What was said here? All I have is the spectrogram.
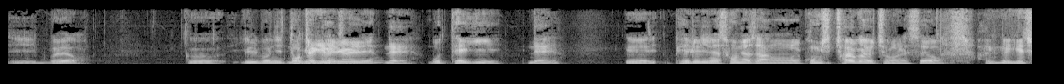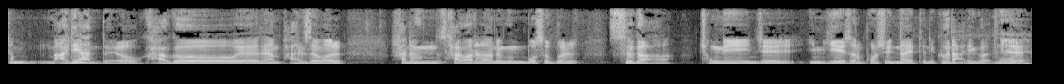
이, 뭐예요? 그, 일본이 독일 베를린? 네. 모태기, 네. 그 베를린의 소녀상을 공식 철거 요청을 했어요. 아, 그러니까 이게 참 말이 안 돼요. 과거에 대한 반성을 하는 사과를 하는 모습을 스가 총리 이제 임기에서는 볼 수 있나 했더니 그건 아닌 것 같은데 네.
